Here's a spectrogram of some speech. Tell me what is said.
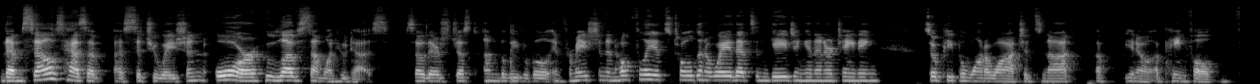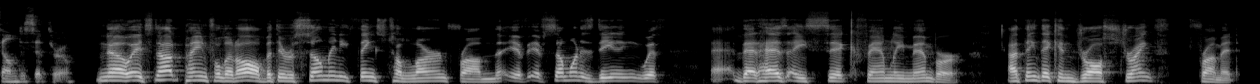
themselves has a, a situation or who loves someone who does. So there's just unbelievable information, and hopefully, it's told in a way that's engaging and entertaining, so people want to watch. It's not a you know a painful film to sit through. No, it's not painful at all, but there are so many things to learn from. If if someone is dealing with that has a sick family member. I think they can draw strength from it.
